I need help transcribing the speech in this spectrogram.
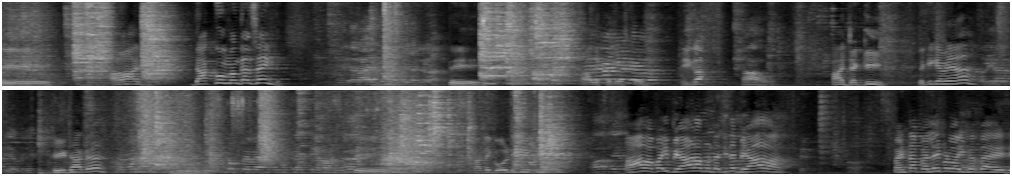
ਤੇ ਆ ਡਾਕੂ ਮੰਗਲ ਸਿੰਘ। ਤੇ ਆ ਦੇਖੋ ਦੋਸਤੋ। ਠੀਕ ਆ? ਆਹੋ ਆ ਜੱਗੀ। ਜੱਗੀ ਕਿਵੇਂ ਆ? ਠੀਕ ਠਾਕ? ਤੇ ਸਾਡੇ ਗੋਲਡੀ ਵੀਰ ਜੀ ਨੇ ਆ ਵਾ ਭਾਈ ਵਿਆਹ ਵਾਲਾ ਮੁੰਡਾ ਜਿਹਦੇ ਵਿਆਹ ਵਾ। ਪੈਂਟਾ ਪਹਿਲਾਂ ਹੀ ਪੜਵਾਈ ਫਿਰਦਾ ਇਹ।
